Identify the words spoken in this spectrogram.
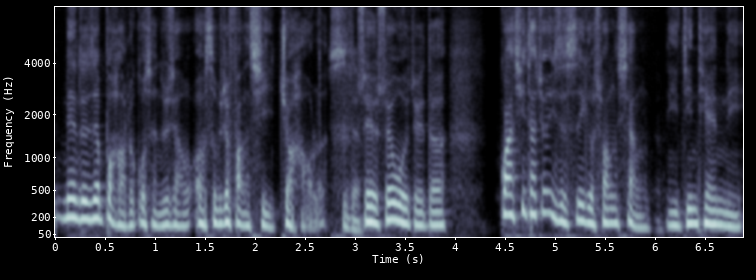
面对这些不好的过程，就想说哦，是不是就放弃就好了？是的。所以，所以我觉得关系它就一直是一个双向。你今天你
